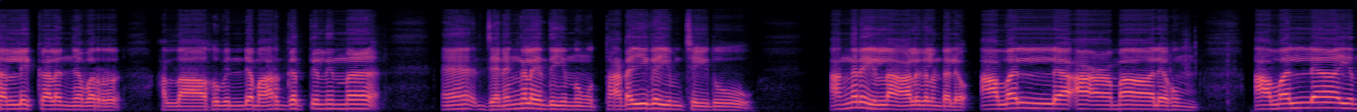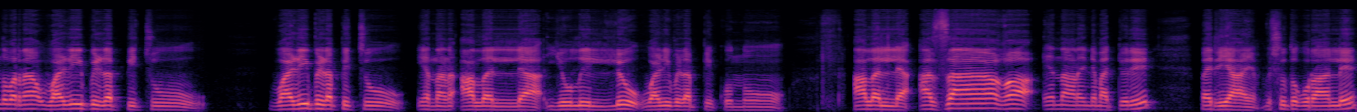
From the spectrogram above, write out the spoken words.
തള്ളിക്കളഞ്ഞവർ അള്ളാഹുവിന്റെ മാർഗത്തിൽ നിന്ന് ജനങ്ങളെ എന്ത് ചെയ്യുന്നു? തടയുകയും ചെയ്തു. അങ്ങനെയുള്ള ആളുകളുണ്ടല്ലോ. അവല്ല അമാലഹും അവല്ല എന്ന് പറഞ്ഞാൽ വഴി പിഴപ്പിച്ചു. വഴി പിഴപ്പിച്ചു എന്നാണ് അലല്ല യുലില്ലു വഴി പിഴപ്പിക്കുന്നു. അലല്ല അസാഗ എന്നാണ് അതിന്റെ മറ്റൊരു പര്യായം. വിശുദ്ധ ഖുറാനിൽ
